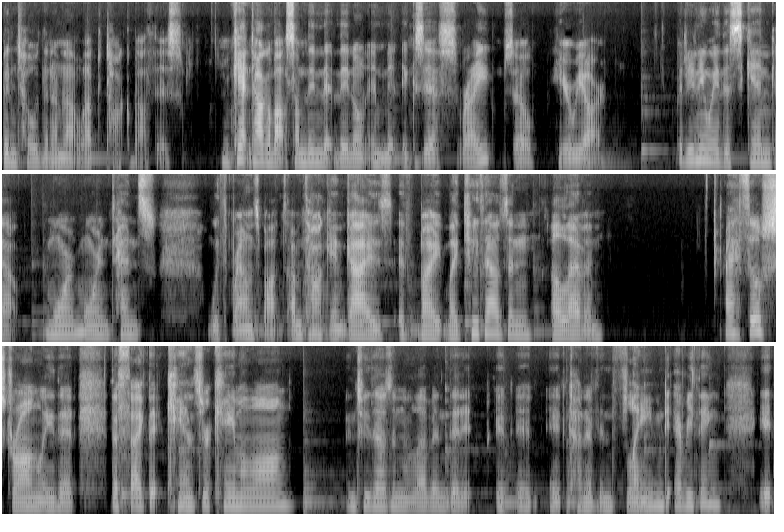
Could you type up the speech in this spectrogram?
been told that I'm not allowed to talk about this. You can't talk about something that they don't admit exists, right? So here we are. But anyway, the skin got more and more intense with brown spots. I'm talking, guys, if by by 2011, I feel strongly that the fact that cancer came along in 2011 that it it, mm-hmm. it, it kind of inflamed everything. It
